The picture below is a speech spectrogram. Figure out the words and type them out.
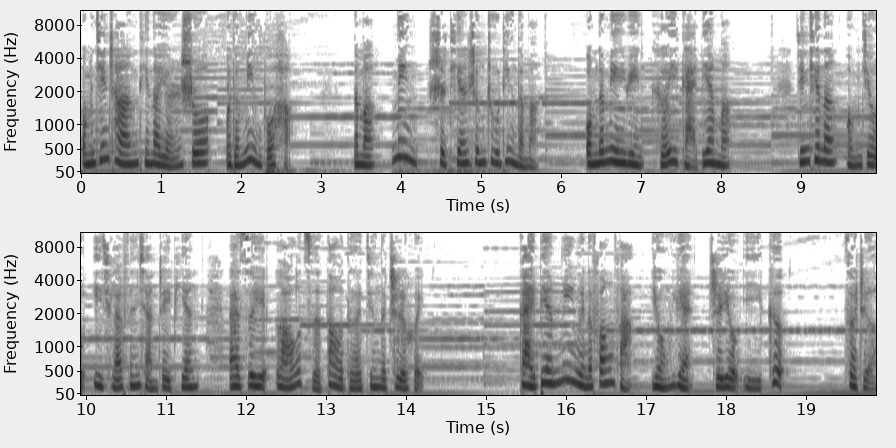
我们经常听到有人说我的命不好，那么命是天生注定的吗？我们的命运可以改变吗？今天呢，我们就一起来分享这篇来自于老子《道德经》的智慧。改变命运的方法永远只有一个。作者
